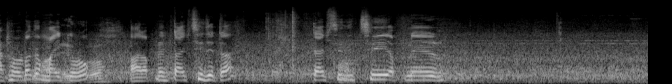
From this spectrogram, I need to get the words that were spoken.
আঠারো টাকা মাইক্রো আর আপনার টাইপ সি যেটা টাইপ সি দিচ্ছি আপনার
